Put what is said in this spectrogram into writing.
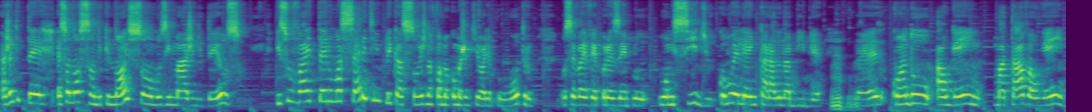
a gente ter essa noção de que nós somos imagem de Deus, isso vai ter uma série de implicações na forma como a gente olha para o outro. Você vai ver, por exemplo, o homicídio, como ele é encarado na Bíblia. Uhum. Né? Quando alguém matava alguém,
